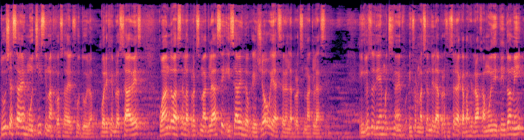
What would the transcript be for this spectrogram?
Tú ya sabes muchísimas cosas del futuro. Por ejemplo, sabes cuándo va a ser la próxima clase y sabes lo que yo voy a hacer en la próxima clase. Incluso tienes muchísima inf- información de la profesora, capaz que trabaja muy distinto a mí,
